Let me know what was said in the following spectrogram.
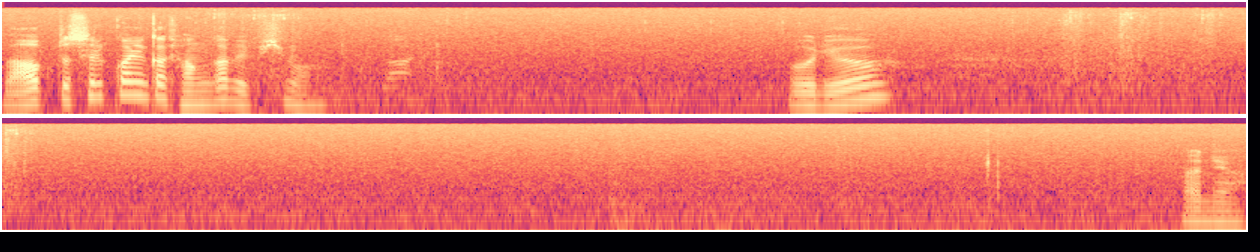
마법도 쓸 거니까 경갑 입지 뭐. 의류 아니야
